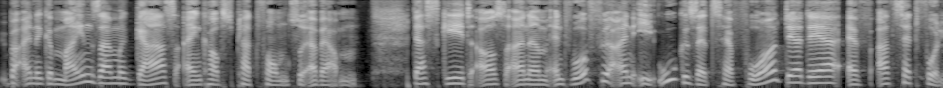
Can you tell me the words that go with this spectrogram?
über eine gemeinsame Gaseinkaufsplattform zu erwerben. Das geht aus einem Entwurf für ein EU-Gesetz hervor, der der FAZ vorliegt.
